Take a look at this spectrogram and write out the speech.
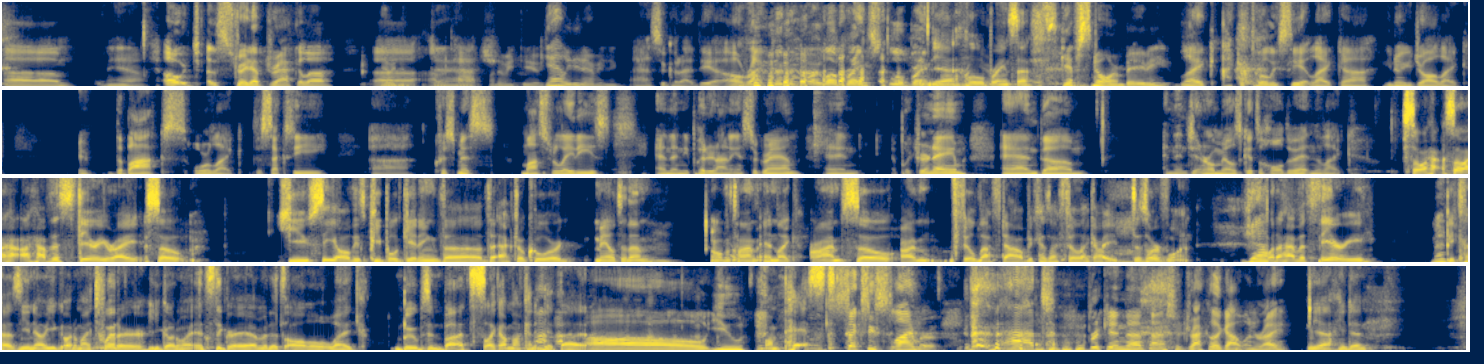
Um, yeah. oh, uh, straight up Dracula Yeah, we did- on a patch. What do we do? Yeah, we did everything. That's a good idea. All right, good, good, good. little brain, little brain. yeah, a little brain stuff. Skiff Storm, baby. Like I could totally see it. Like uh, you know, you draw like if the box or like the sexy uh, Christmas monster ladies, and then you put it on Instagram and put your name, and um, and then General Mills gets a hold of it, and they're like, So I ha- so I, ha- I have this theory, right? So you see all these people getting the the ecto cooler mailed to them all the time, and like I'm so I'm feel left out because I feel like I deserve one. yeah, But I have a theory man, because you know you go to my Twitter, you go to my Instagram, and it's all like boobs and butts. Like I'm not gonna get that. Oh, you I'm pissed. sexy Slimer. Matt, freaking uh, Dinosaur Dracula got one, right? Yeah, he did.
